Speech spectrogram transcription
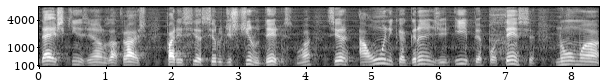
10, 15 anos atrás parecia ser o destino deles, é? ser a única grande hiperpotência numa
